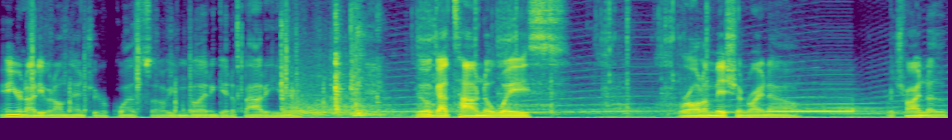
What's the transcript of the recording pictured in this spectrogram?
and you're not even on the entry request, so you can go ahead and get up out of here. We don't got time to waste. We're on a mission right now. We're trying to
